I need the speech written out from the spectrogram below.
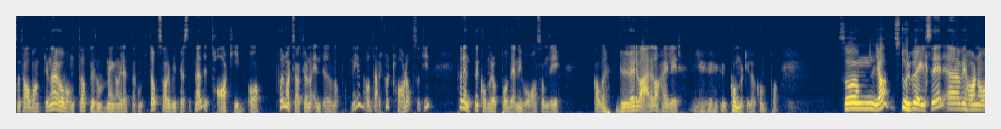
sentralbankene og vant til at liksom, med en gang renten har kommet til topp, så har det blitt presset ned. Det tar tid å, for markedsaktørene å endre den oppfatningen. og Derfor tar det også tid for rentene kommer opp på det nivået som de kaller bør være, da, eller, eller, kommer til å komme på. Så ja, store bevegelser. Eh, vi har nå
